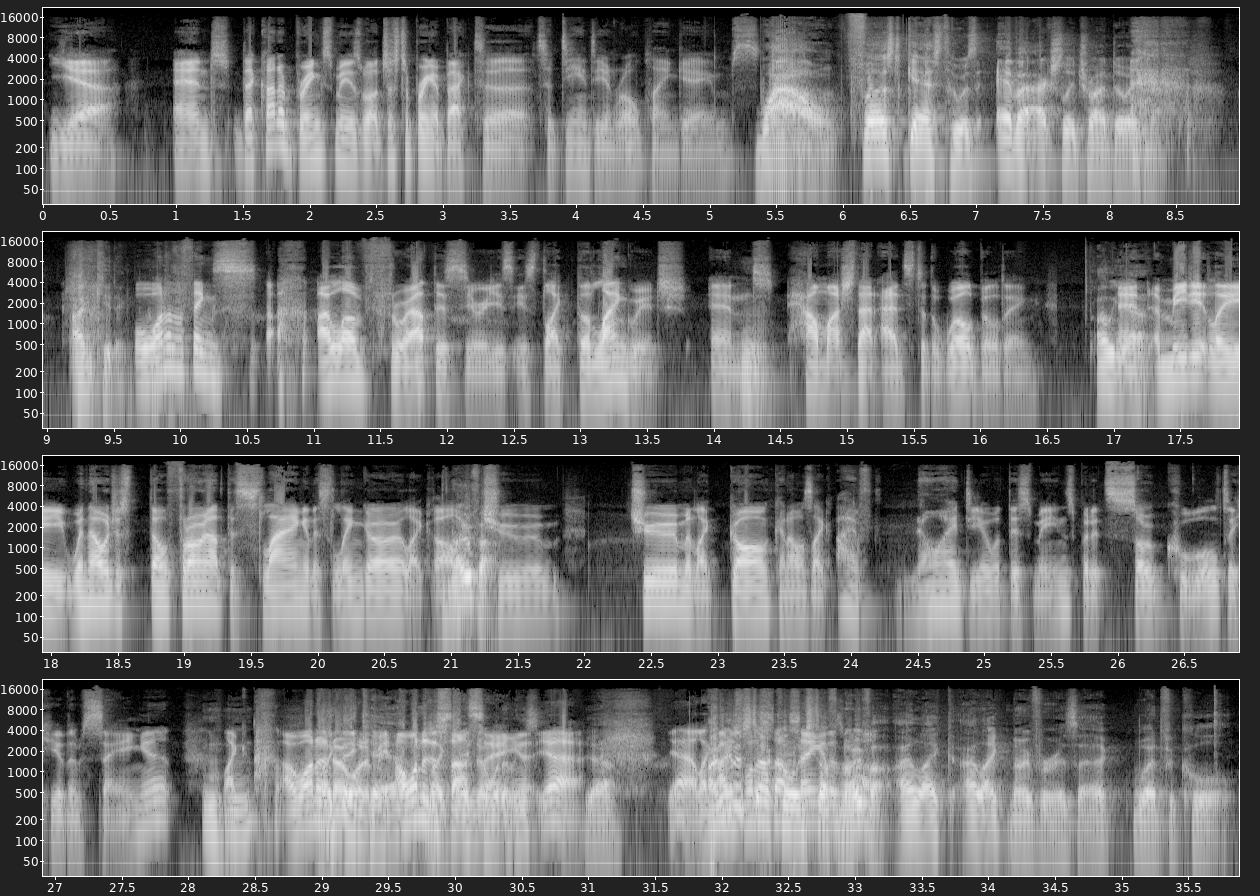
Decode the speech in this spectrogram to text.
Yeah. And that kind of brings me as well, just to bring it back to to D and D and role playing games. Wow. Um, First guest who has ever actually tried doing that. I'm kidding. Well, one of the things I loved throughout this series is like the language and how much that adds to the world building. Oh, yeah. And immediately when they were just they were throwing out this slang and this lingo, like oh Nova. choom, choom, and like gonk, and I was like, I have no idea what this means, but it's so cool to hear them saying it. Like I want to Mm-hmm. Like know what it means. I wanted to Like start they know what saying it it. Yeah, Yeah. yeah. Like I'm I to just want start to calling saying stuff it as well. Nova. I like I like Nova as a word for cool.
